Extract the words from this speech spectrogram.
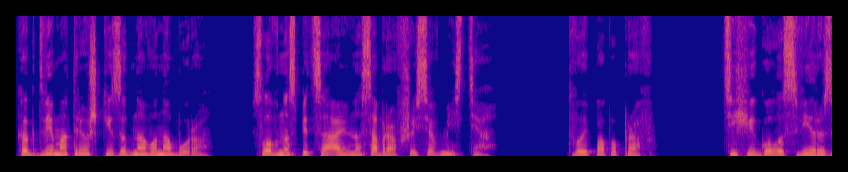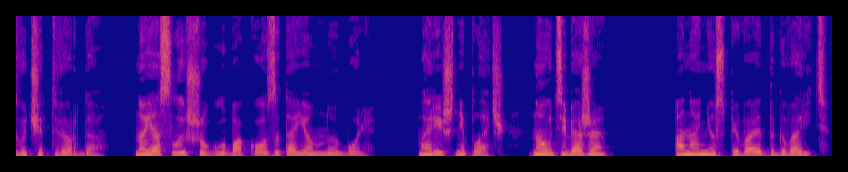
Как две матрешки из одного набора, словно специально собравшиеся вместе. Твой папа прав. Тихий голос Веры звучит твердо, но я слышу глубоко затаенную боль. «Мариш, не плачь, но у тебя же...» Она не успевает договорить.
